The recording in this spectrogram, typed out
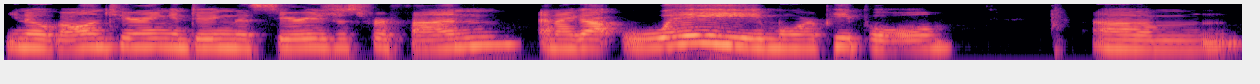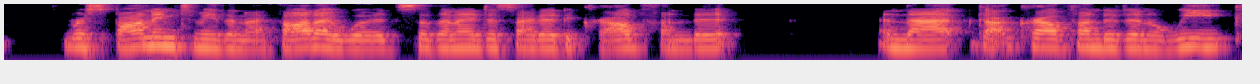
you know, volunteering and doing this series just for fun? And I got way more people um, responding to me than I thought I would. So then I decided to crowdfund it. And that got crowdfunded in a week.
